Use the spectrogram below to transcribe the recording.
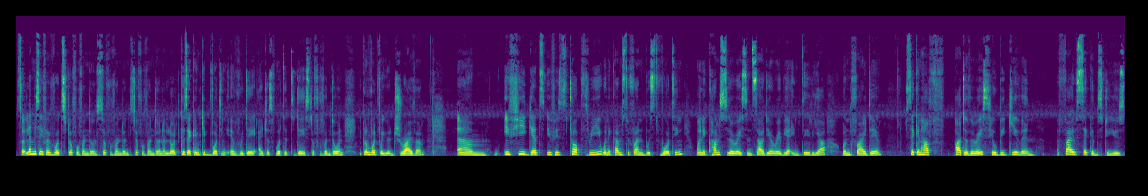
So let me say if I vote Stoffel Vandoorne, Stoffel Vandoorne, Stoffel Vandoorne a lot because I can keep voting every day. I just voted today Stoffel Vandoorne. You can vote for your driver. Um, if he gets if he's top three when it comes to fan boost voting, when it comes to the race in Saudi Arabia in Diriyah on Friday, second half part of the race, he'll be given five seconds to use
